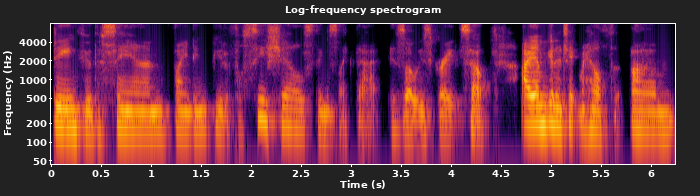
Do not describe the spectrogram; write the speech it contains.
digging through the sand, finding beautiful seashells, things like that is always great. So I am going to take my health um,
